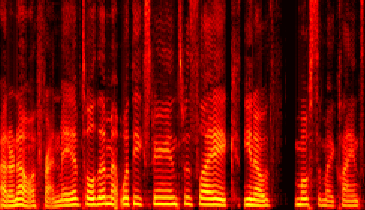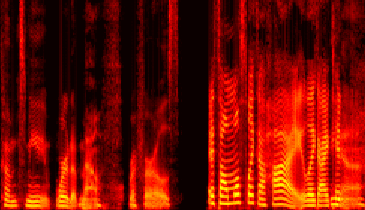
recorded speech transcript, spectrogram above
I don't know, a friend may have told them what the experience was like. You know, most of my clients come to me word of mouth referrals. It's almost like a high. Like I can yeah.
